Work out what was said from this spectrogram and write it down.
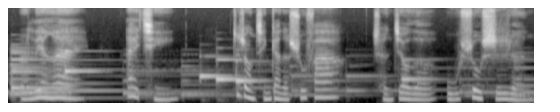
而恋爱、爱情这种情感的抒发，成就了无数诗人。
